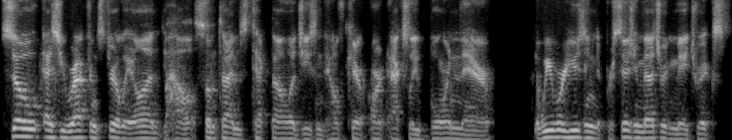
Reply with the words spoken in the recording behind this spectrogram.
So, as you referenced early on, how sometimes technologies in healthcare aren't actually born there. We were using the precision measuring matrix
